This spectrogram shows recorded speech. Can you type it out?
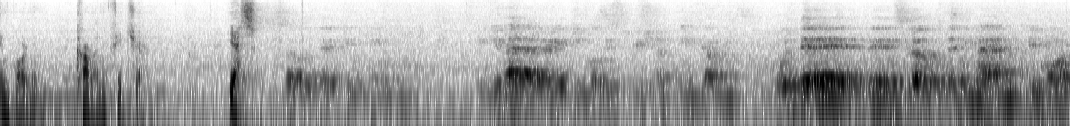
important common feature. Yes? So the, in, in, if you had a very equal distribution of income, would the, the slope of the demand be more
